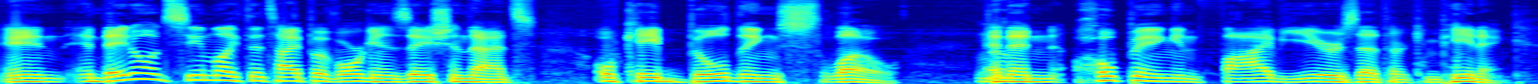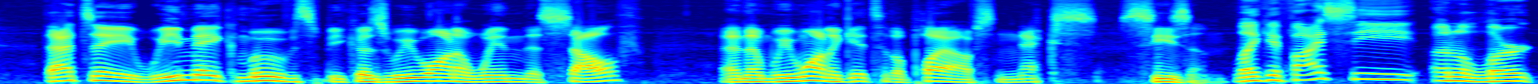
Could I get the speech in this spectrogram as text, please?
And, and they don't seem like the type of organization that's okay building slow No. and then hoping in five years that they're competing. That's a we make moves because we want to win the South and then we want to get to the playoffs next season. Like if I see an alert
